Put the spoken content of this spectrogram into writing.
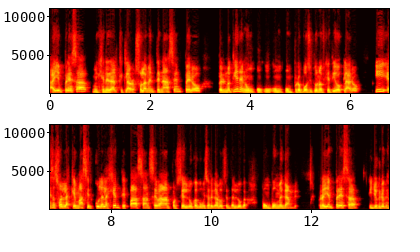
hay empresas en general que, claro, solamente nacen, pero, pero no tienen un, un, un propósito, un objetivo claro, y esas son las que más circula la gente. Pasan, se van, por 100 lucas, como dice Ricardo, 100 lucas, pum, pum, me cambio. Pero hay empresas, y yo creo que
